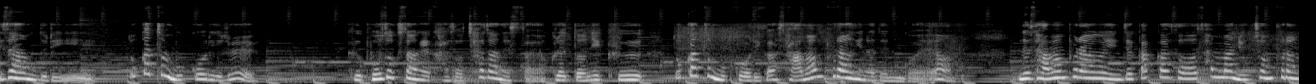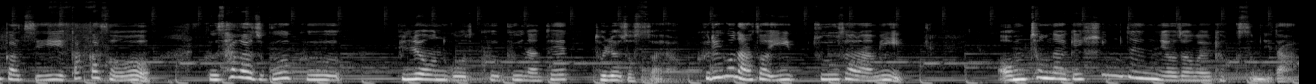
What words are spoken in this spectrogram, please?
이 사람들이 똑같은 목걸이를 그 보석상에 가서 찾아냈어요. 그랬더니 그 똑같은 목걸이가 4만 프랑이나 되는 거예요. 근데 4만 프랑을 이제 깎아서 3만 6천 프랑까지 깎아서 그 사가지고 그 빌려온 곳 그 부인한테 돌려줬어요. 그리고 나서 이 두 사람이 엄청나게 힘든 여정을 겪습니다.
